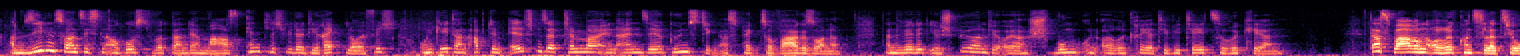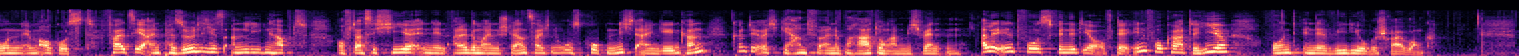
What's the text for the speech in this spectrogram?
Am 27. August wird dann der Mars endlich wieder direktläufig und geht dann ab dem 11. September in einen sehr günstigen Aspekt zur Waagesonne. Dann werdet ihr spüren, wie euer Schwung und eure Kreativität zurückkehren. Das waren eure Konstellationen im August. Falls ihr ein persönliches Anliegen habt, auf das ich hier in den allgemeinen Sternzeichen-Horoskopen nicht eingehen kann, könnt ihr euch gern für eine Beratung an mich wenden. Alle Infos findet ihr auf der Infokarte hier und in der Videobeschreibung.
